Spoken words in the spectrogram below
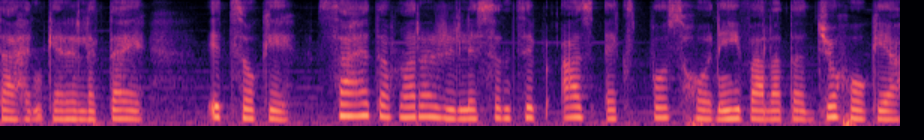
ताहन कहने लगता है इट्स ओके. शायद हमारा रिलेशनशिप आज एक्सपोज होने ही वाला था, जो हो गया।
